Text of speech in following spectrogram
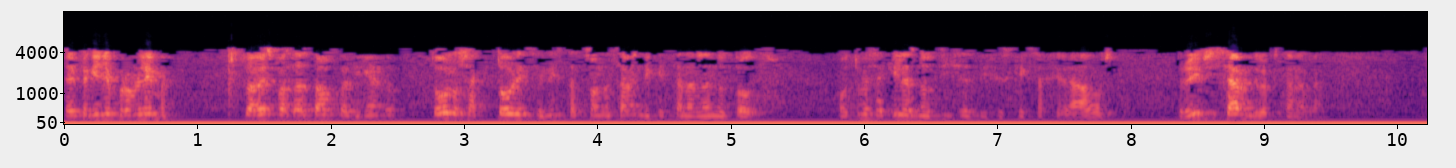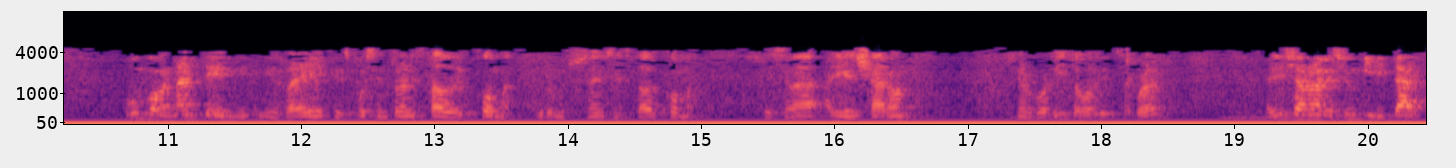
hay un pequeño problema. Esta vez pasada estamos platicando, todos los actores en esta zona saben de qué están hablando todos. Cuando tú ves aquí las noticias dices que exagerado esto, pero ellos sí saben de lo que están hablando. Hubo un gobernante en Israel que después entró en estado de coma, duró muchos años en estado de coma, se llama Ariel Sharon, señor gordito, gordito, ¿se acuerdan? Ariel Sharon había sido un militar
